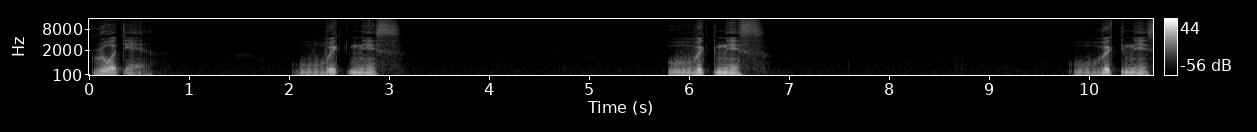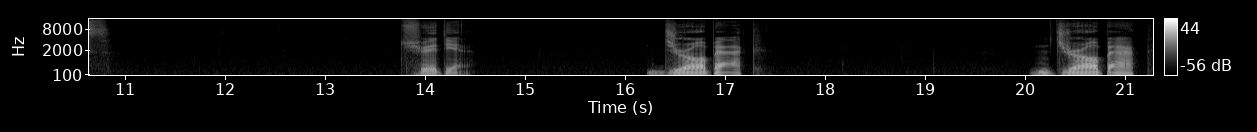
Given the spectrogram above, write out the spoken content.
弱点 weakness weakness weakness 缺点 drawback drawback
